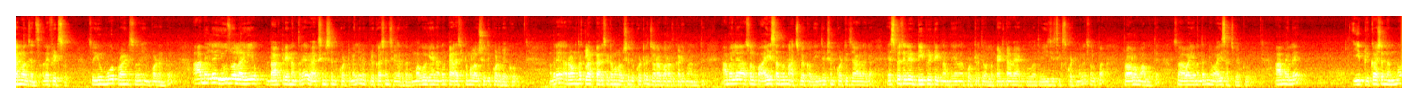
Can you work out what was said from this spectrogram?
ಕನ್ವಲ್ಜೆನ್ಸ್ ಅದೇ ಫಿಟ್ಸು ಸೊ ಇವು ಮೂರು ಪಾಯಿಂಟ್ಸು ಇಂಪಾರ್ಟೆಂಟು ಆಮೇಲೆ ಯೂಸ್ವಲ್ ಆಗಿ ಡಾಕ್ಟ್ರ್ ಏನಂತಾರೆ ವ್ಯಾಕ್ಸಿನೇಷನ್ ಕೊಟ್ಟ ಮೇಲೆ ನಿಮಗೆ ಪ್ರಿಕಾಷನ್ಸ್ ಹೇಳಿರ್ತಾರೆ. ಮಗುಗೆ ಏನಂದ್ರೆ ಪ್ಯಾರಾಸಿಟಮಲ್ ಔಷಧಿ ಕೊಡಬೇಕು. ಅಂದರೆ ಅರೌಂಡ್ ದ ಕ್ಲಾಕ್ ಪ್ಯಾರಾಸಿಟಮಲ್ ಔಷಧಿ ಕೊಟ್ಟರೆ ಜ್ವರ ಬರೋದು ಕಡಿಮೆ ಆಗುತ್ತೆ. ಆಮೇಲೆ ಸ್ವಲ್ಪ ಐಸ್ ಅದನ್ನು ಹಚ್ಚಬೇಕು ಅದು ಇಂಜೆಕ್ಷನ್ ಕೊಟ್ಟಿದ್ದ ಜಾಗದಾಗ ಎಸ್ಪೆಷಲಿ ಡಿ ಪಿ ಟಿಗೆ ನಮ್ದು ಏನಾದ್ರು ಕೊಟ್ಟಿರ್ತೀವಲ್ಲ ಪೆಂಟಾವ್ಯಾಕು ಅಥವಾ ಇ ಜಿ ಸಿಕ್ಸ್ ಕೊಟ್ಟ ಮೇಲೆ ಸ್ವಲ್ಪ ಪ್ರಾಬ್ಲಮ್ ಆಗುತ್ತೆ. ಸೊ ಅವಾಗ ಏನಂದ್ರೆ ನೀವು ಐಸ್ ಹಚ್ಚಬೇಕು ಆಮೇಲೆ ಈ ಪ್ರಿಕಾಷನನ್ನು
